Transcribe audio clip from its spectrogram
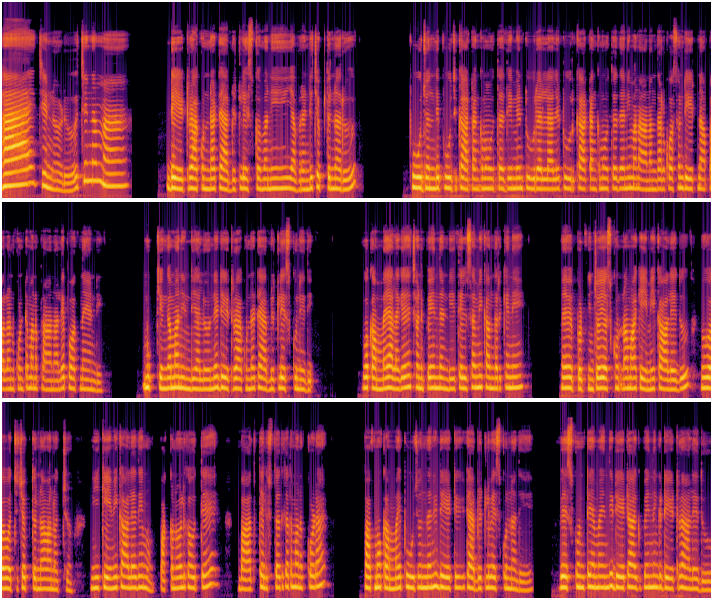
Hi చిన్నోడు చిన్నమ్మ. Date రాకుండా ట్యాబ్లెట్లు వేసుకోమని ఎవరండి చెప్తున్నారు? పూజ ఉంది పూజకి ఆటంకం అవుతుంది. మేము టూర్ వెళ్ళాలి టూర్కి ఆటంకం అవుతుంది అని మన ఆనందాల కోసం డేట్ నాపాలనుకుంటే మన ప్రాణాలే పోతున్నాయండి. ముఖ్యంగా మన ఇండియాలోనే డేట్ రాకుండా ట్యాబ్లెట్లు వేసుకునేది. ఒక అమ్మాయి అలాగే చనిపోయిందండి. తెలుసా మీకు అందరికీ మేము ఎప్పటి నుంచో వేసుకుంటున్నాం మాకేమీ కాలేదు. నువ్వు వచ్చి చెప్తున్నావు అనొచ్చు. నీకేమీ కాలేదేమో. పక్కనోళ్ళకి అవుతే బాధ తెలుస్తుంది కదా మనకు కూడా పాపం ఒక అమ్మాయి పూజ ఉందని డేట్ టాబ్లెట్లు వేసుకున్నది. వేసుకుంటే ఏమైంది? డేట్ ఆగిపోయింది ఇంక డేట్ రాలేదు.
